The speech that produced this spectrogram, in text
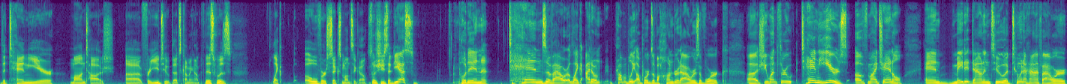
the 10 year montage? uh, for YouTube that's coming up. This was like over six months ago. So she said yes, put in tens of hours, like I don't, probably upwards of a hundred hours of work. Uh, she went through 10 years of my channel and made it down into a two and a half hour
